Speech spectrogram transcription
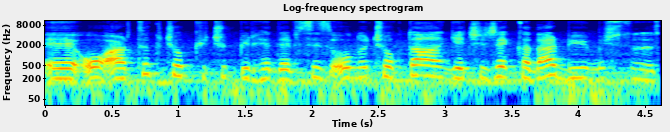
e, o artık çok küçük bir hedef. Siz onu çoktan geçecek kadar büyümüşsünüz.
